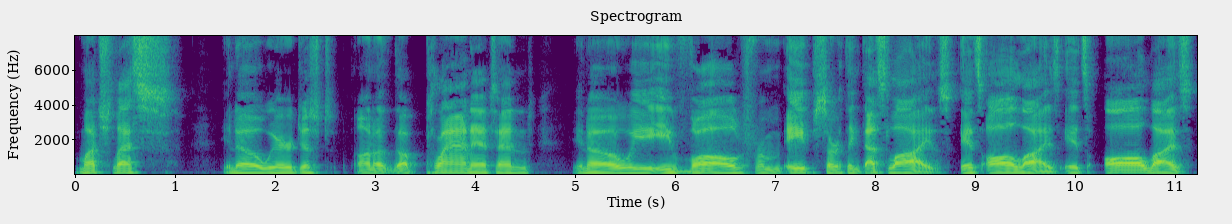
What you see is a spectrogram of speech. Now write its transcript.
much less, you know, we're just on a, a planet and, you know, we evolved from apes or think that's lies. It's all lies. It's all lies.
